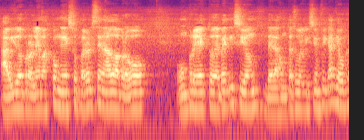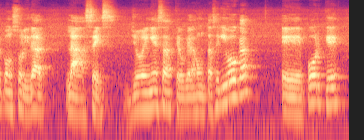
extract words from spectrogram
ha habido problemas con eso, pero el Senado aprobó un proyecto de petición de la Junta de Supervisión Fiscal que busca consolidar la ACES. Yo en esa creo que la Junta se equivoca eh, porque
